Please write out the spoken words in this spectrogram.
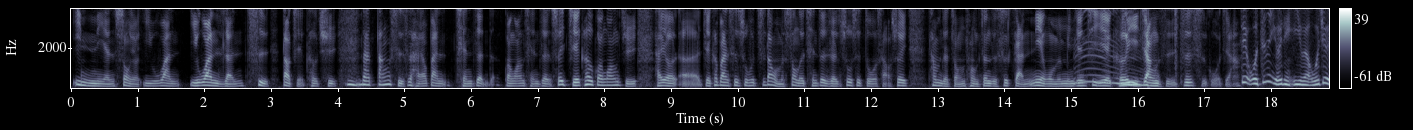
一年送有一万一万人次到捷克去。嗯，那当时是还要办签证的观光签证，所以捷克观光局还有呃捷克办事处知道我们送的签证人数是多少，所以他们的总统真的是感念我们民间企业可以这样子支持国家。嗯、对我真的有一点意外，我就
